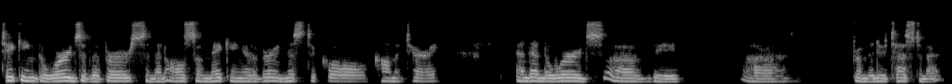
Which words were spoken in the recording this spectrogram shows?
taking the words of the verse and then also making it a very mystical commentary, and then the words of the uh, from the New Testament,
